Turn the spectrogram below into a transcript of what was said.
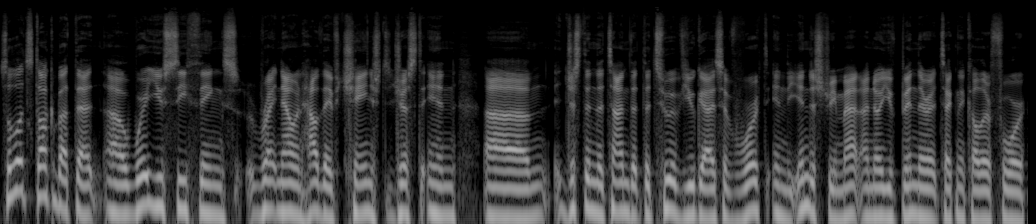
So let's talk about that. Uh, where you see things right now and how they've changed just in um, just in the time that the two of you guys have worked in the industry. Matt, I know you've been there at Technicolor for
